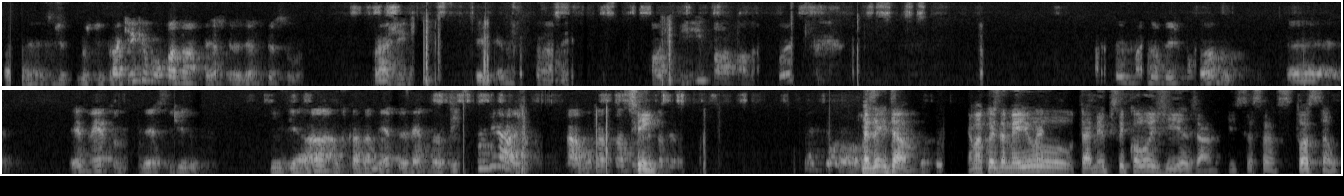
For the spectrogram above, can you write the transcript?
fazendo esse discurso de para que, que eu vou fazer uma festa de 300 pessoas? Para a gente beber no casamento, mal de mim, falar mal da coisa. Então, cada vez mais eu vejo falando é, eventos nesse sentido. 15 anos, casamento, eventos assim, por viagem. Ah, vou gastar 50 mil. Mas então, é uma coisa meio, até meio psicologia já, isso, essa situação.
